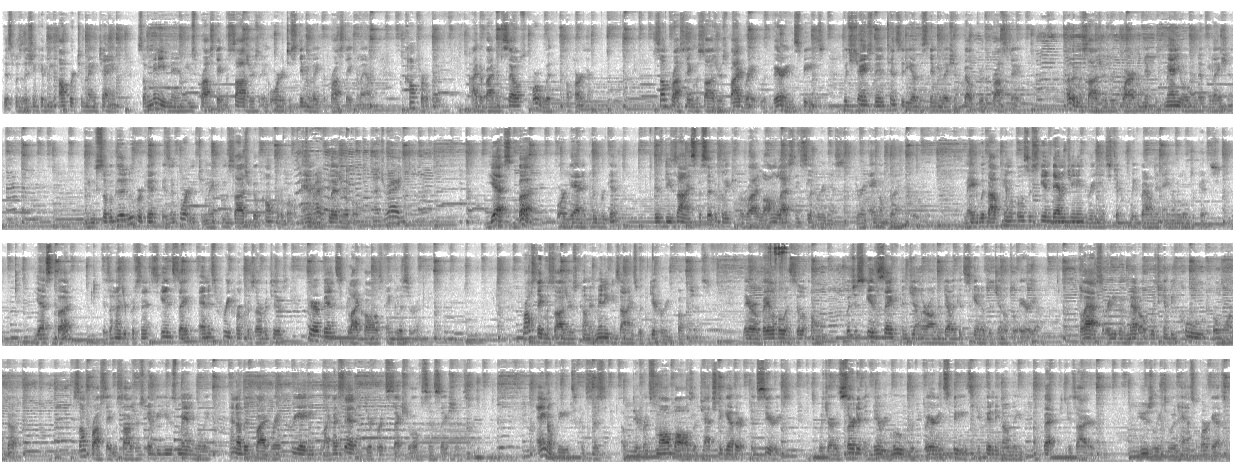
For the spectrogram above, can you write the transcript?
This position can be awkward to maintain, so many men use prostate massagers in order to stimulate the prostate gland comfortably, either by themselves or with a partner. Some prostate massagers vibrate with varying speeds, which change the intensity of the stimulation felt through the prostate. Other massagers require manip- manual manipulation. use of a good lubricant is important to make the massage feel comfortable and right. pleasurable. That's right. Yes, but organic lubricant is designed specifically to provide long-lasting slipperiness during anal play. Made without chemicals or skin-damaging ingredients typically found in anal lubricants. Yes, but is 100% skin safe and is free from preservatives, parabens, glycols, and glycerin. Prostate massagers come in many designs with differing functions. They are available in silicone, which is skin safe and gentler on the delicate skin of the genital area. Glass or even metal, which can be cooled or warmed up. Some prostate massagers can be used manually and others vibrate, creating, like I said, different sexual sensations. Anal beads consist of different small balls attached together in series, which are inserted and then removed with varying speeds depending on the effect desired, usually to enhance orgasm.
